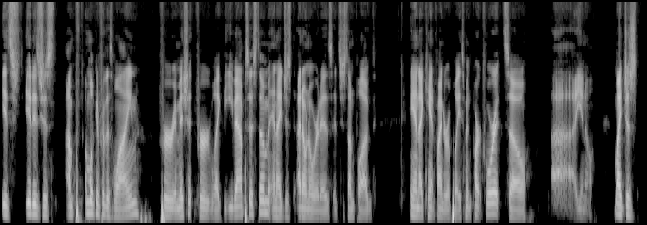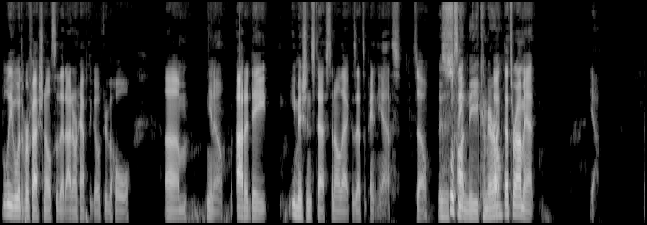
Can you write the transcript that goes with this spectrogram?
it's it is just I'm I'm looking for this line for emission for like the evap system, and I just I don't know where it is. It's just unplugged, and I can't find a replacement part for it. So, uh, you know, might just leave it with a professional so that I don't have to go through the whole, um, you know, out of date emissions test and all that because that's a pain in the ass. So This is We'll on the Camaro. but that's where I'm at.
